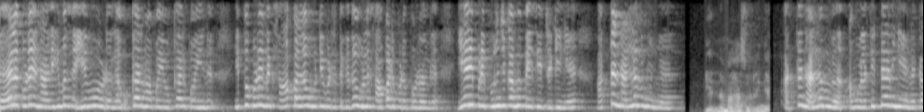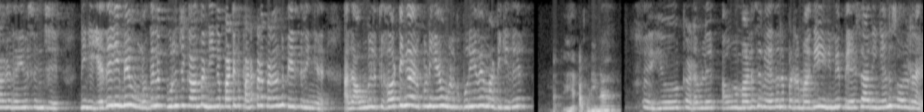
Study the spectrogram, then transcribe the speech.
வேலை கூட என்ன அதிகமா செய்யவும் விடல. உட்காருமா போய் உட்கார் போயின்னு. இப்ப கூட எனக்கு சாப்பாடுலாம் ஊட்டி விடுறதுக்கு தான் உள்ள சாப்பாடு போட போனாங்க. ஏன் இப்படி புரிஞ்சுக்காம பேசிட்டு இருக்கீங்க? அத்தை நல்லவங்கங்க என்ன மகா சொல்றீங்க அத்தை நல்லவங்க அவங்கள திட்டாதீங்க எனக்காக தயவு செஞ்சு நீங்க எதையுமே முதல்ல புரிஞ்சுக்காம நீங்க பாட்டுக்கு படபட படன்னு பேசுறீங்க அது அவங்களுக்கு ஹர்ட்டிங்கா இருக்கும்னு ஏன் உங்களுக்கு புரியவே மாட்டேங்குது அ- ஏ, அப்படின்னா ஐயோ கடவுளே அவங்க மனசு வேதனைப்படுற மாதிரி இனிமே பேசாதீங்கன்னு சொல்றேன்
